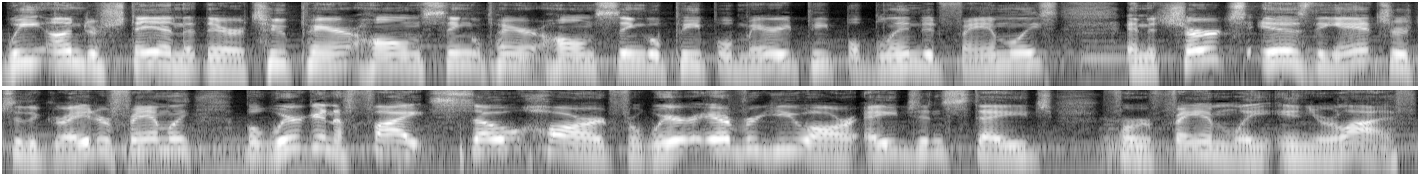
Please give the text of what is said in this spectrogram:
we understand that there are two parent homes, single parent homes, single people, married people, blended families. And the church is the answer to the greater family, but we're going to fight so hard for wherever you are, age and stage, for family in your life.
